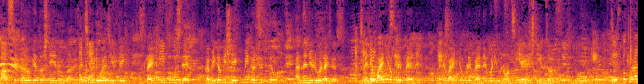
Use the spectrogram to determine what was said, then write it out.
पास से करोगे तो स्टेन होगा। व्हाट अच्छा। You do is you take slightly दूर से कभी कभी शेक भी कर सकते हो and then you do it like this मैंने व्हाइट से। कपड़े पहने मैंने व्हाइट कपड़े पहने but you not see any stains on okay तो इसको थोड़ा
